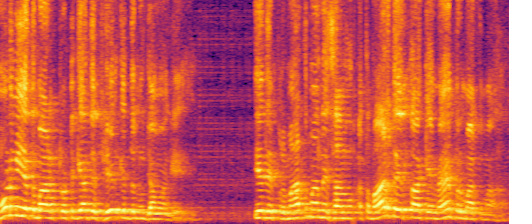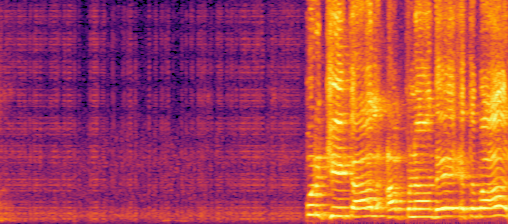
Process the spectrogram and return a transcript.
ਹੁਣ ਵੀ ਅਤਬਾਰ ਟੁੱਟ ਗਿਆ ਤੇ ਫੇਰ ਕਿੱਧਰ ਨੂੰ ਜਾਵਾਂਗੇ? ਇਹ ਤੇ ਪ੍ਰਮਾਤਮਾ ਨੇ ਸਾਨੂੰ ਅਤਬਾਰ ਦੇ ਦਿੱਤਾ ਕਿ ਮੈਂ ਪ੍ਰਮਾਤਮਾ ਹਾਂ। ਪੁਰਖੀ ਕਾਲ ਆਪਣਾ ਦੇ ਇਤਬਾਰ।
